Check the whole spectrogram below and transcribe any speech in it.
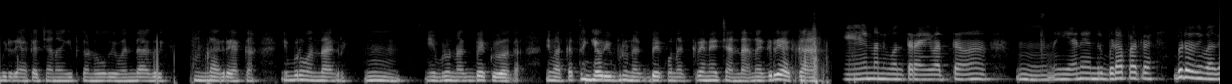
ಬಿಡ್ರಿ ಅಕ್ಕ, ಚೆನ್ನಾಗಿ ಇಟ್ಕೊಂಡು ಹೋಗ್ರಿ. ಒಂದಾಗ್ರಿ. ಒಂದಾಗ್ರಿ ಅಕ್ಕ. ಇಬ್ಬರು ಒಂದಾಗ್ರಿ. ಹ್ಞೂ ಇಬ್ಬರು ನಗಬೇಕು ಇವಾಗ. ನಿಮ್ಮ ಅಕ್ಕ ತಂಗಿಯವ್ರು ಇಬ್ಬರು ನಗಬೇಕು. ನಕ್ರೇನೆ ಚಂದ. ನಗ್ರಿ ಅಕ್ಕ. ಏನು ನನಗೊಂಥರ ಇವತ್ತು ಏನೇ ಅಂದ್ರು ಬಿಡಪ್ಪ ಬಿಡು ಇವಾಗ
